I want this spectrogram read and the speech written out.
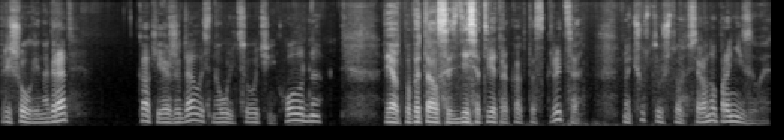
Пришел виноград. Как и ожидалось, на улице очень холодно. Я вот попытался здесь от ветра как-то скрыться, но чувствую, что все равно пронизывает.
